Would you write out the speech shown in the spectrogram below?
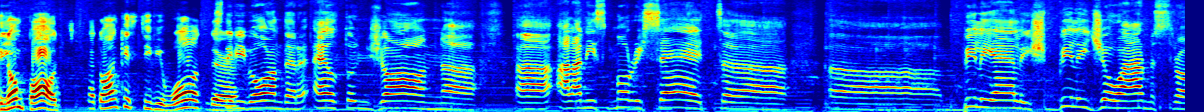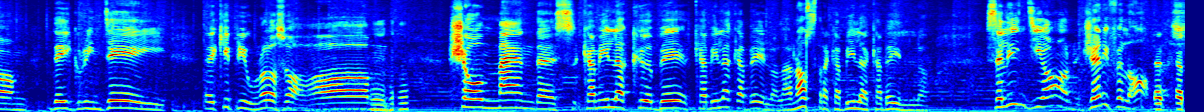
Sì, non po', c'è stato anche Stevie Wonder. Stevie Wonder, Elton John, eh, Alanis Morissette, eh, eh, Billie Eilish, Billy Joe Armstrong dei Green Day, e chi più, non lo so. um, Mhm. Shawn Mendes, Camilla, Cabe- Camilla Cabello, la nostra Camilla Cabello, Celine Dion, Jennifer Per Lopez.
